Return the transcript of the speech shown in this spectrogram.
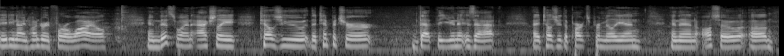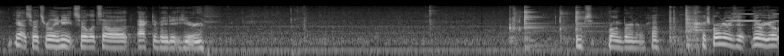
8900 for a while. And this one actually tells you the temperature that the unit is at. It tells you the parts per million. And then also, um, yeah, so it's really neat. So let's uh, activate it here. Oops, wrong burner, huh? Which burner is it? There we go.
